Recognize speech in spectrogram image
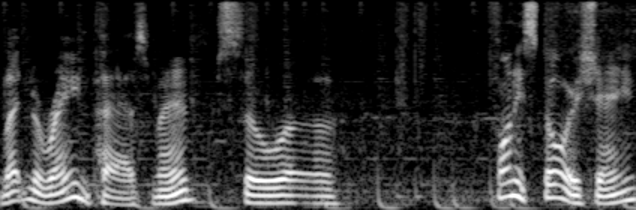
letting the rain pass, man. So uh, funny story, Shane.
